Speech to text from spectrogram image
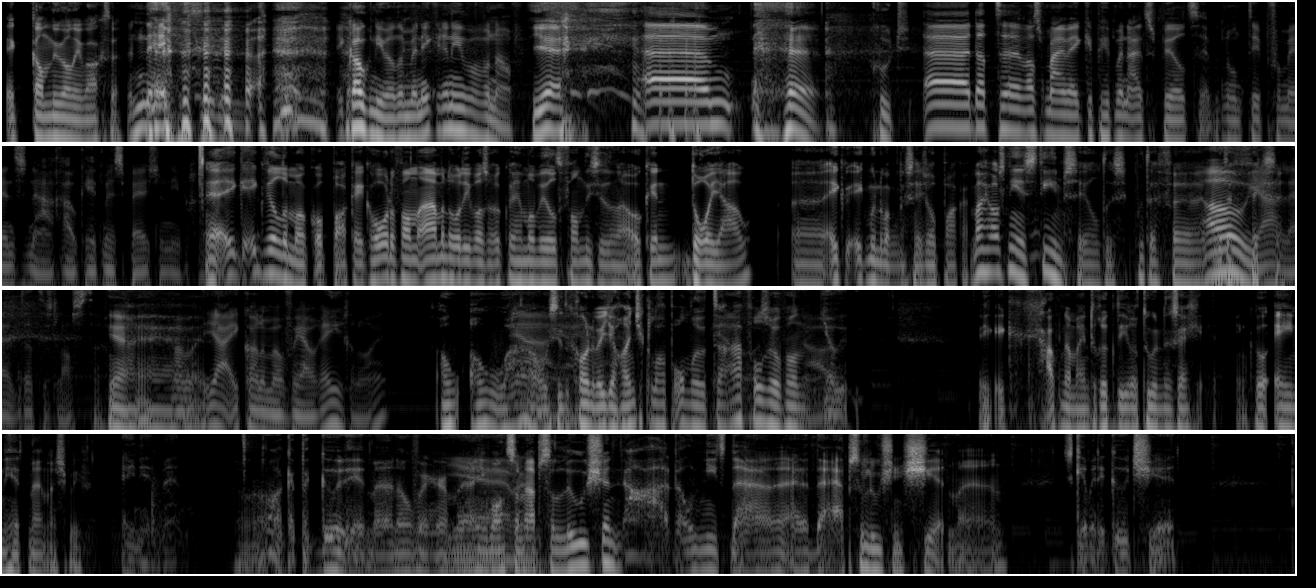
Ik kan nu al niet wachten. Nee, ik ook niet, want dan ben ik er in ieder geval vanaf. Yeah. Ehm, goed, eh, dat eh, was mijn week. Ik heb Hitman uitgespeeld. Heb ik nog een tip voor mensen? Nou, ga ook Hitman Space nog niet Ja, ik, ik wilde hem ook oppakken. Ik hoorde van Amador, die was er ook weer helemaal wild van. Die zit er nou ook in, door jou. Eh, ik, ik moet hem ook nog steeds oppakken. Maar hij was niet in Steam sale, dus ik moet even, ik moet even Oh ja, dat is lastig. Ja, ja, ja. Maar, ja. ik kan hem wel voor jou regelen hoor. Oh, oh wauw. Ja, Zit ja, gewoon een beetje handjeklap onder de tafel. Zo van, nou. yo, ik, ik ga ook naar mijn drukdealer toe en dan zeg ik, ik wil één hitman alsjeblieft. Eén Hitman. Oh, I got the good hitman over here, man. Yeah, you want some man. absolution? Nah, I don't need that, the absolution shit, man. Just give me the good shit.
